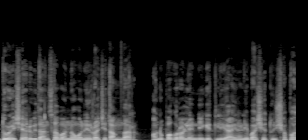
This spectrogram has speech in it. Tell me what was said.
धुळे शहर विधानसभा नवनिर्वाचित आमदार अनुप अग्रवाल यांनी घेतली अहिराणी भाषेतून शपथ.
